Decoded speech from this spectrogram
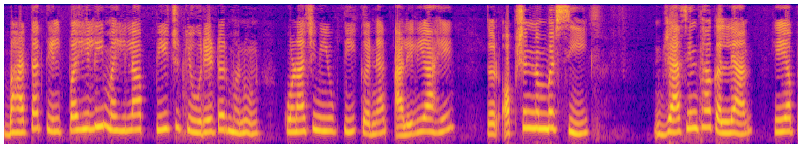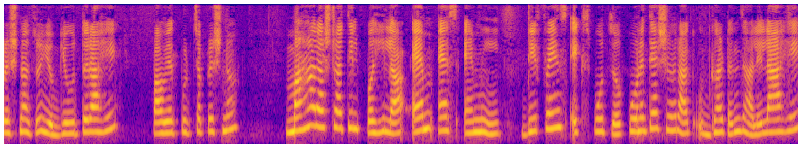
भारतातील पहिली महिला पीच क्युरेटर म्हणून कोणाची नियुक्ती करण्यात आलेली आहे? तर option number C Jacintha Kalyan हे या प्रश्नाचं योग्य उत्तर आहे. पाहूयात पुढचा प्रश्न. महाराष्ट्रातील पहिला M S M E defence एक्स्पोचं कोणत्या शहरात उद्घाटन झालेलं आहे?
